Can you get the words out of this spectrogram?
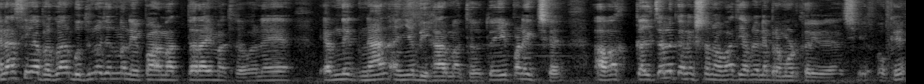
એના સિવાય ભગવાન બુદ્ધનો જન્મ નેપાળમાં, તરાઈમાં થયો અને એમને જ્ઞાન અહીંયા બિહારમાં થયું. તો એ પણ એક છે. આવા કલ્ચરલ કનેક્શન હોવાથી આપણે એને પ્રમોટ કરી રહ્યા છીએ. ઓકે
